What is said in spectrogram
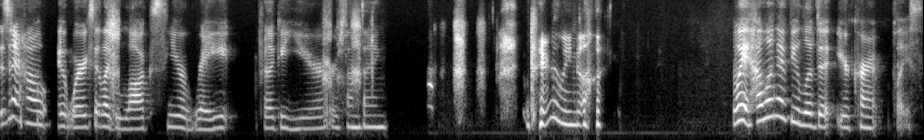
isn't it how it works? It like locks your rate for like a year or something. apparently not. Wait, how long have you lived at your current place?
